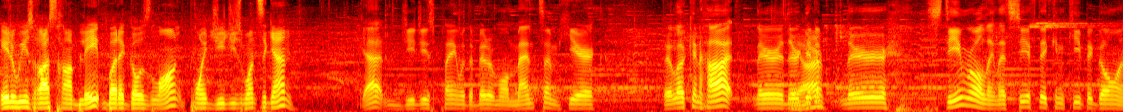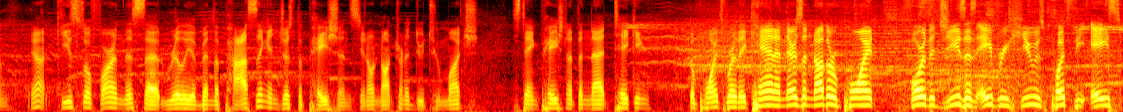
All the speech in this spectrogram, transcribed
Eloise Ross Tremblay, but it goes long. Point GG's once again. Yeah, GG's playing with a bit of momentum here. They're looking hot. They're they're they gonna they're steamrolling. Let's see if they can keep it going. Yeah, keys so far in this set really have been the passing and just the patience. You know, not trying to do too much, staying patient at the net, taking the points where they can. And there's another point for the G's as Avery Hughes puts the ace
